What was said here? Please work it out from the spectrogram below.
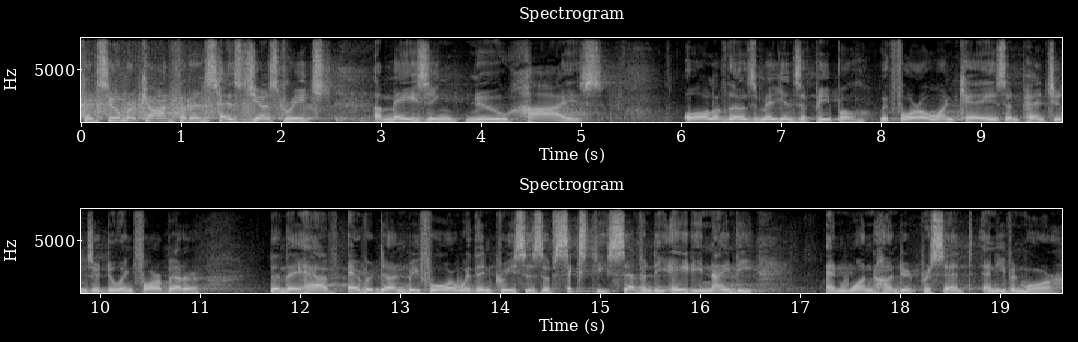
Consumer confidence has just reached amazing new highs. All of those millions of people with 401ks and pensions are doing far better than they have ever done before, with increases of 60, 70, 80, 90, and 100% and even more.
